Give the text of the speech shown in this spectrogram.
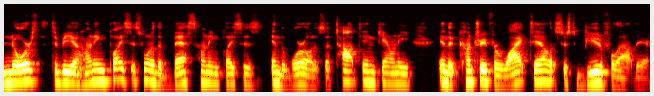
north to be a hunting place. It's one of the best hunting places in the world. It's a top 10 county in the country for whitetail. It's just beautiful out there.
